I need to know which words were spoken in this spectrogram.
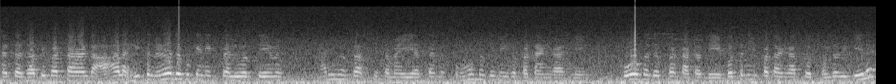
නැත්නම් සතිපට්ඨානට අහලා හිත නේදපු කෙනෙක් බැලුවොත් එහෙම හරිම ප්‍රශ්නේ තමයි යත්තන කොහොමද මේක පටන් ගන්නෙ? කොහොමද ප්‍රකට දේ කොතනින් පටන් ගත්තොත් හොඳද කියලා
